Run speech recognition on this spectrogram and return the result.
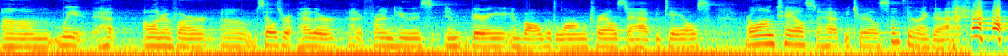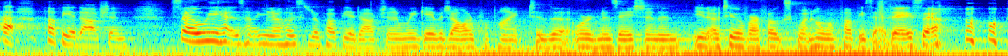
um, we had one of our um, sales rep Heather had a friend who was in, very involved with Long Trails to Happy Tails, or Long Tails to Happy Trails, something like that. puppy adoption. So we had, you know, hosted a puppy adoption, and we gave a dollar per pint to the organization, and you know, two of our folks went home with puppies that day. So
